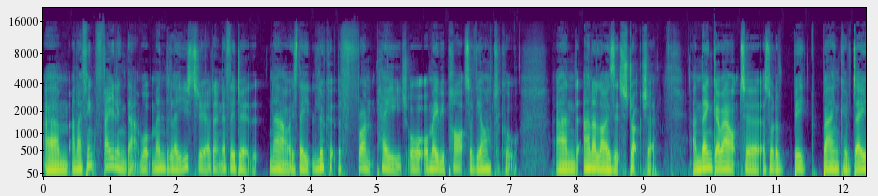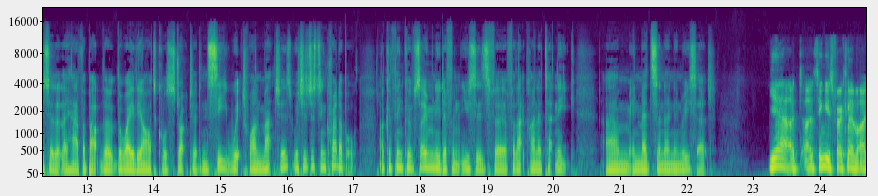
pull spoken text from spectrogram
Um, and I think failing that, what Mendeley used to do, I don't know if they do it now, is they look at the front page or, or maybe parts of the article and analyze its structure and then go out to a sort of big bank of data that they have about the, the way the article's structured and see which one matches, which is just incredible. I can think of so many different uses for, for that kind of technique um, in medicine and in research. Yeah, I, I think it's very clever. I,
